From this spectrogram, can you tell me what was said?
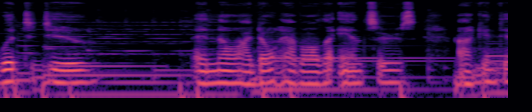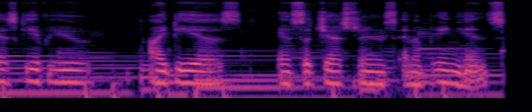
what to do. And no, I don't have all the answers. I can just give you ideas and suggestions and opinions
